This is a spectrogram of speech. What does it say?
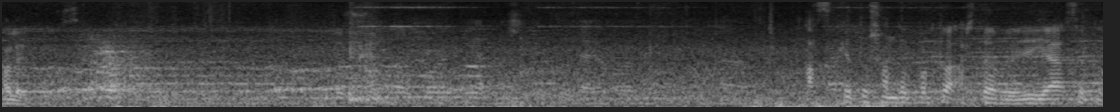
ভালো আজকে তো সন্ধ্যার তো আসতে হবে ইয়ে আছে তো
